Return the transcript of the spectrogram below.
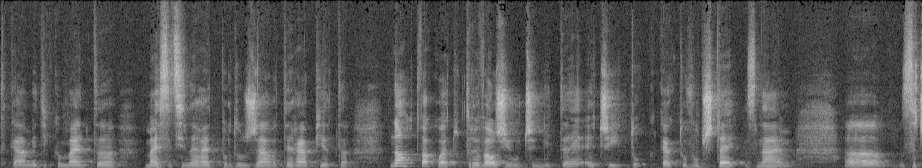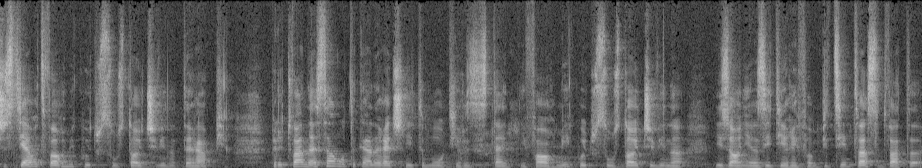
така, медикамента, месеци наред продължава терапията. Но това, което тревожи учените е, че и тук, както въобще знаем, зачастяват форми, които са устойчиви на терапия. При това не само така наречените мултирезистентни форми, които са устойчиви на изония азит и рифампицин, това са двата,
